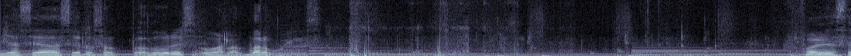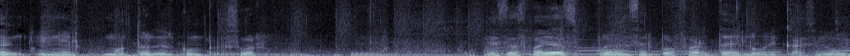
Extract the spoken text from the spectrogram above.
ya sea hacia los actuadores o a las válvulas. Fallas en, el motor del compresor. Estas fallas pueden ser por falta de lubricación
